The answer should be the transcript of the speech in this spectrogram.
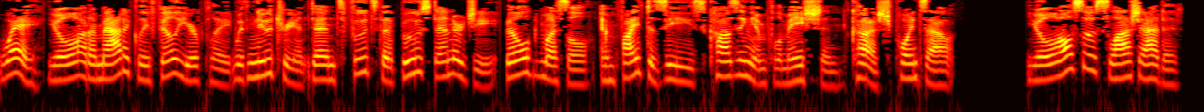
way, you'll automatically fill your plate with nutrient-dense foods that boost energy, build muscle, and fight disease-causing inflammation, Kush points out. You'll also slash added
